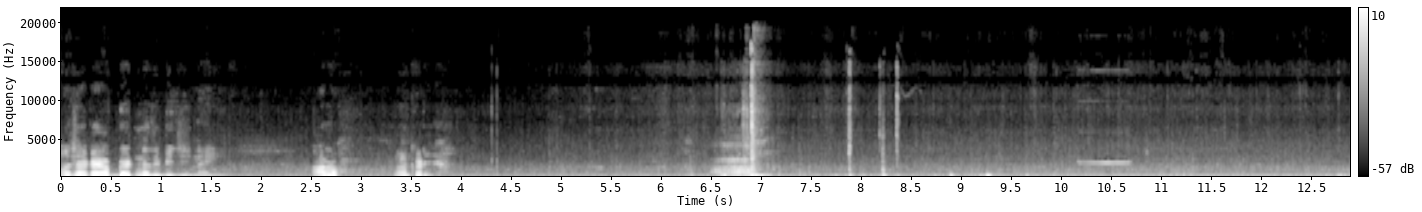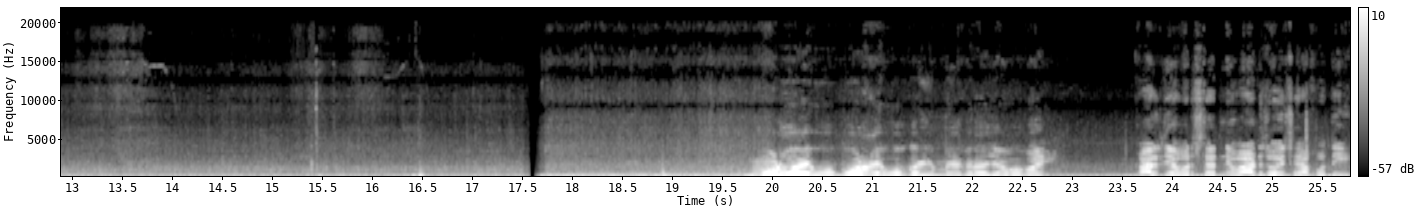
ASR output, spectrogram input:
અચ્છા કઈ અપડેટ નથી બીજી. નહીં. હાલો નીકળીએ. મોડો આવ્યો પણ આવ્યો કરી મેઘરાજા હો ભાઈ. કાલ જે વરસાદની વાટ જોઈ છે આખો દી.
